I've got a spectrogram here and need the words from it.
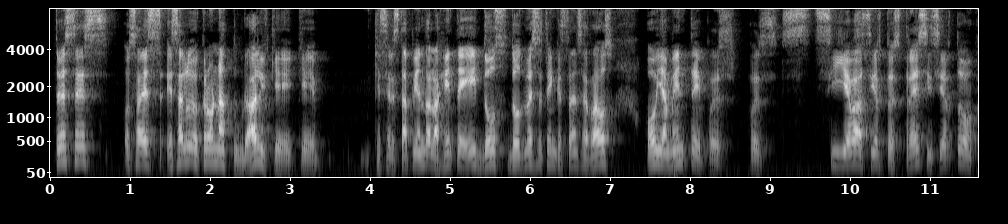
Entonces es, o sea, es, algo yo creo natural que, que, se le está pidiendo a la gente, hey, dos, dos meses tienen que estar encerrados. Obviamente, pues, pues sí lleva cierto estrés y cierto, o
